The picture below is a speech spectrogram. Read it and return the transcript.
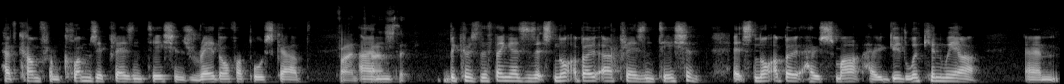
have come from clumsy presentations read off a postcard. Fantastic. And because the thing is, is it's not about our presentation. It's not about how smart, how good looking we are. Um,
